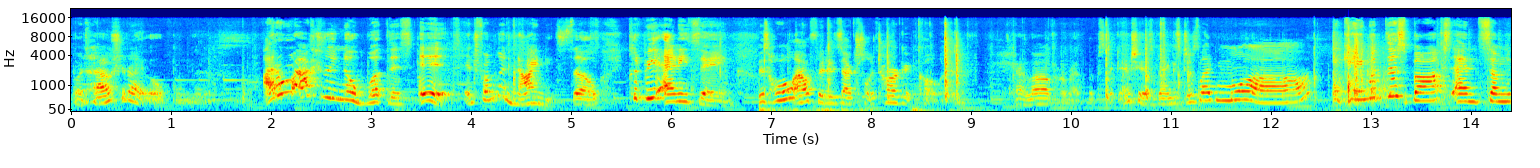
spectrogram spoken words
But how should I open this? I don't actually know what this is. It's from the 90s, so it could be anything. This whole outfit is actually Target color. I love her red lipstick, and she has bangs just like moi. It came with this and some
